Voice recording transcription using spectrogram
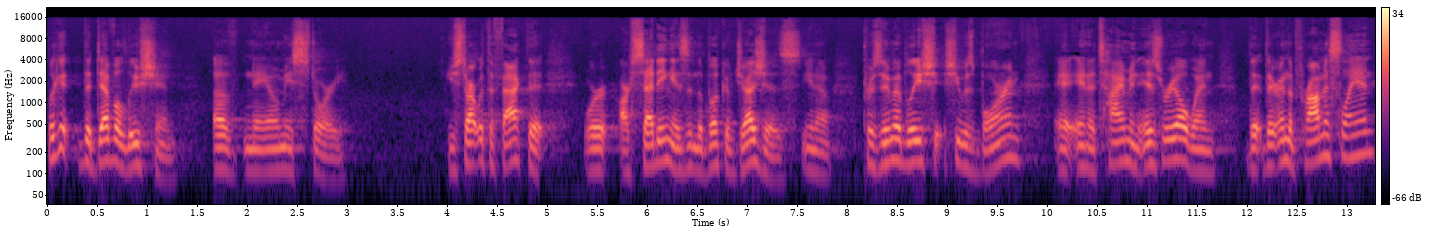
Look at the devolution of Naomi's story. You start with the fact that our setting is in the book of Judges. You know, presumably she, she was born in a time in Israel when they're in the promised land.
